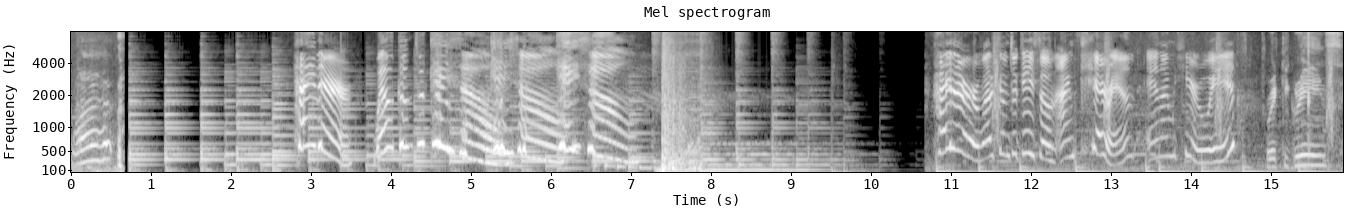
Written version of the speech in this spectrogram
What? Hi there! Welcome to K-Zone! K-Zone! K-Zone! Hi there! Welcome to K-Zone. I'm Karen and I'm here with... Ricky Greens.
